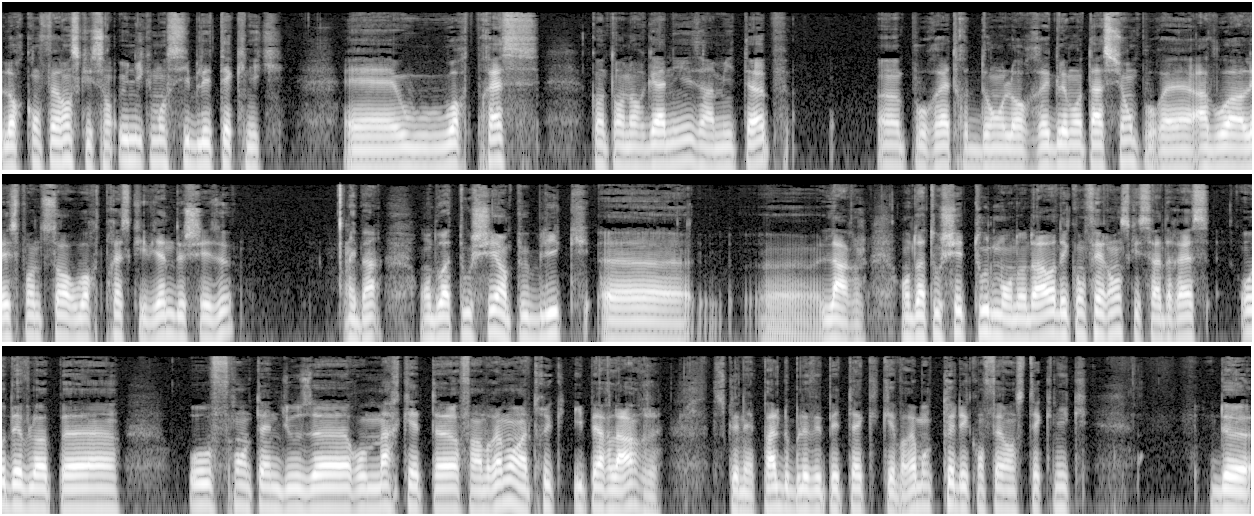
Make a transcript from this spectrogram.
leurs conférences qui sont uniquement ciblées techniques. Et WordPress, quand on organise un meet-up, pour être dans leur réglementation, pour avoir les sponsors WordPress qui viennent de chez eux, eh ben, on doit toucher un public euh, euh, large. On doit toucher tout le monde. On doit avoir des conférences qui s'adressent aux développeurs, aux front-end users, aux marketeurs, enfin vraiment un truc hyper large, ce que n'est pas le WP Tech, qui est vraiment que des conférences techniques de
